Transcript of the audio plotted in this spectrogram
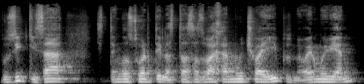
pues sí, quizá si tengo suerte y las tasas bajan mucho ahí, pues me va a ir muy bien.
